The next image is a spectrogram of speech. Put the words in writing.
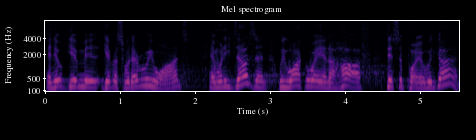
and he'll give, me, give us whatever we want. And when he doesn't, we walk away in a huff, disappointed with God.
